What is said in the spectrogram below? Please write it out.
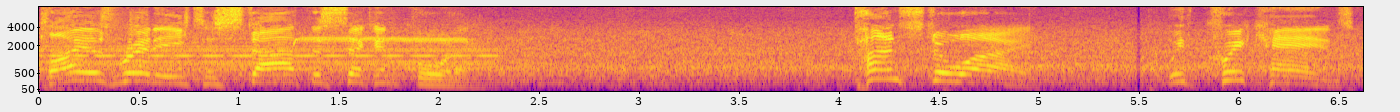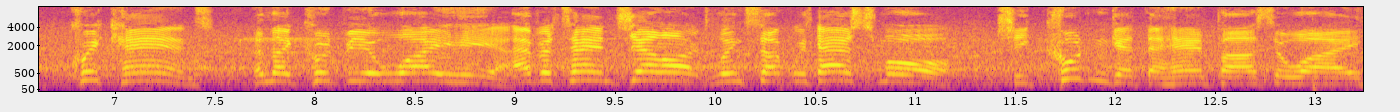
Players ready to start the second quarter. Punched away with quick hands, quick hands, and they could be away here. Abbatangelo links up with Ashmore. She couldn't get the hand pass away,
